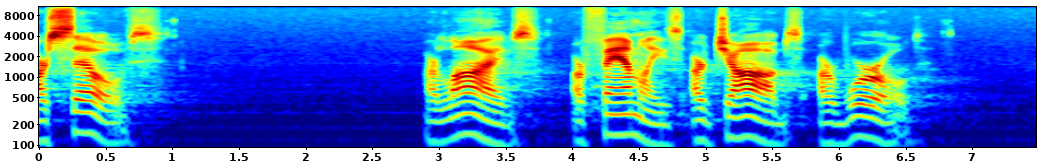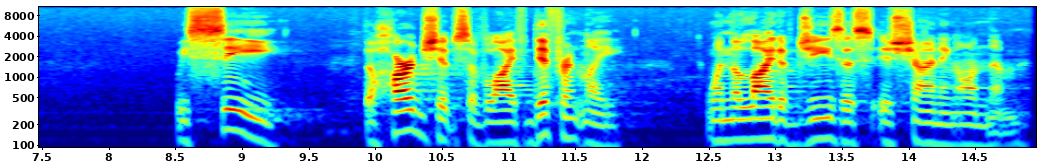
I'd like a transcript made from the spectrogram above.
ourselves, our lives, our families, our jobs, our world. We see the hardships of life differently when the light of Jesus is shining on them.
